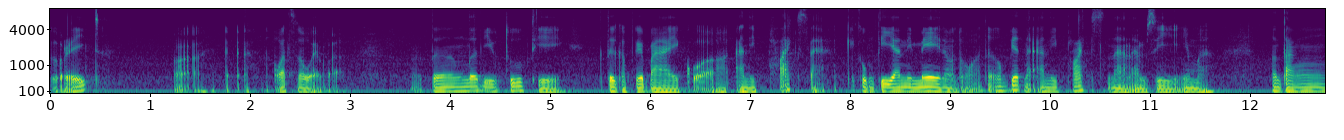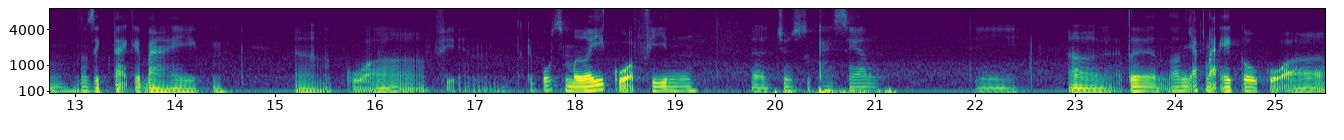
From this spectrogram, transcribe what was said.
great. Uh, whatsoever tương lướt YouTube thì tôi gặp cái bài của Aniplex à cái công ty anime nào đó. Tôi không biết là Aniplex là làm gì nhưng mà nó tăng nó dịch tại cái bài uh, của phim cái post mới của phim uh, ờ, Jujutsu Kaisen. Thì uh, tôi nó nhắc lại cái câu của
